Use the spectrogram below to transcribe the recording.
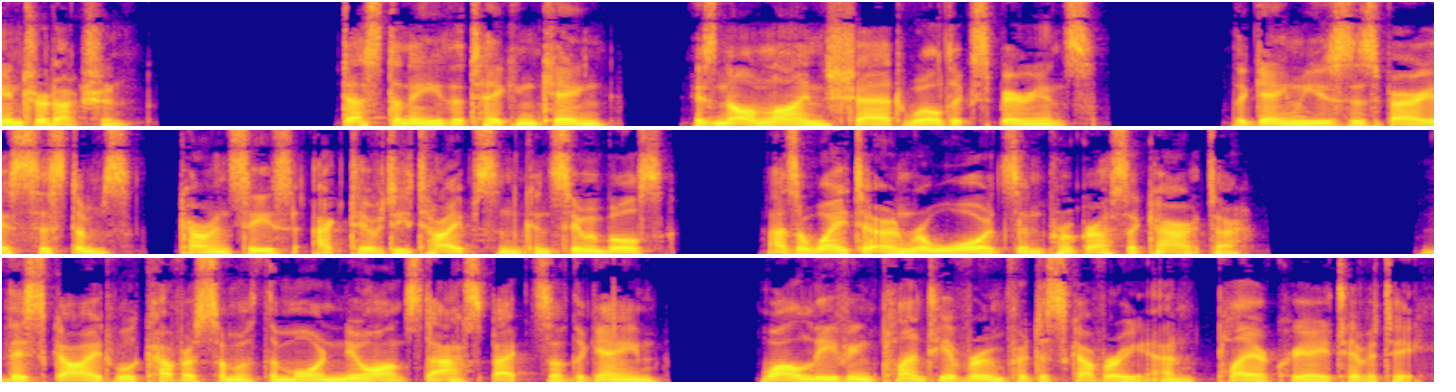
Introduction Destiny The Taken King is an online shared world experience. The game uses various systems, currencies, activity types, and consumables as a way to earn rewards and progress a character. This guide will cover some of the more nuanced aspects of the game while leaving plenty of room for discovery and player creativity.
